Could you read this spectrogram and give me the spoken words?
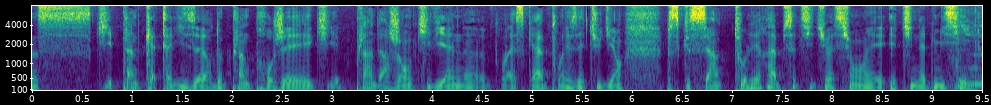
qu'il y ait plein de catalyseurs, de plein de projets, et qu'il y ait plein d'argent qui viennent euh, pour la SCAP, pour les étudiants, parce que c'est intolérable. Cette situation est inadmissible.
